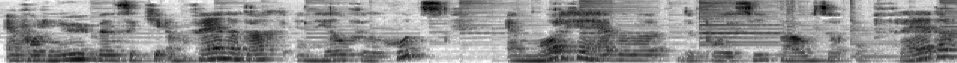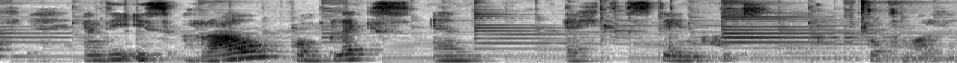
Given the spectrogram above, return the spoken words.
En voor nu wens ik je een fijne dag en heel veel goeds. En morgen hebben we de poëziepauze op vrijdag. En die is rauw, complex en echt steengoed. Tot morgen.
